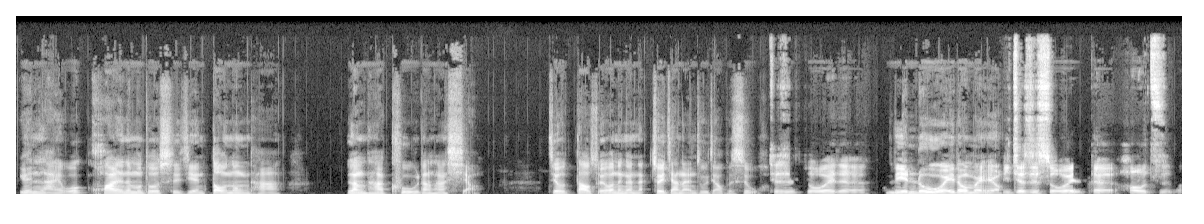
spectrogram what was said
原来我花了那么多时间逗弄他，让他哭，让他笑，结果到最后那个男最佳男主角不是我，就是所谓的，连入围都没有。你就是所谓的猴子嘛。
